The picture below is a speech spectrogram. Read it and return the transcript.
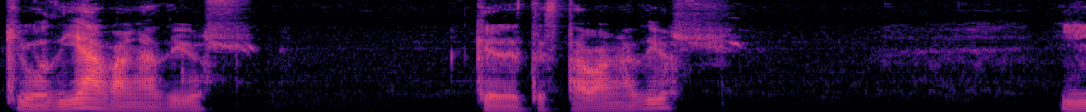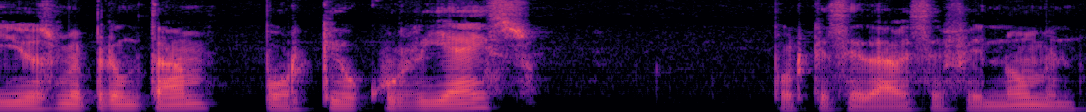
que odiaban a Dios, que detestaban a Dios. Y ellos me preguntaban por qué ocurría eso porque se daba ese fenómeno.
